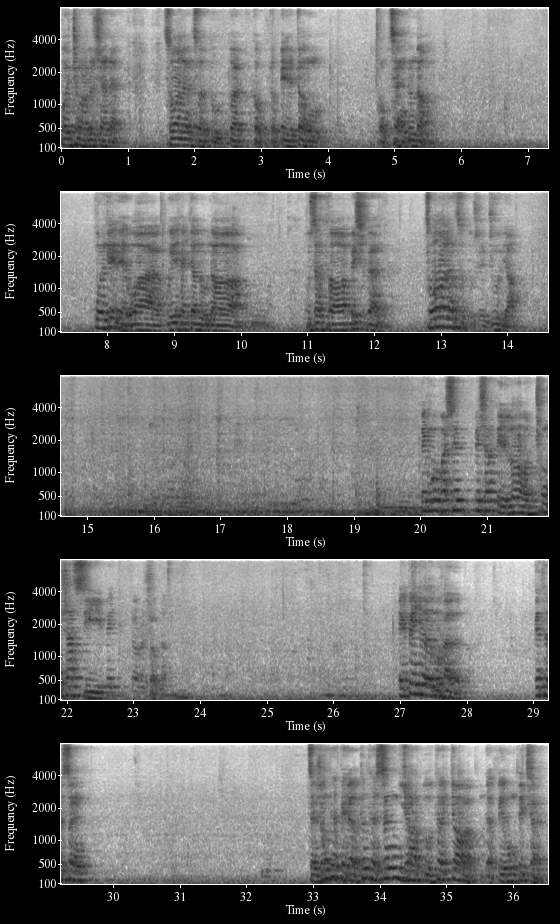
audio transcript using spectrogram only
O chornu chana, tsuwa lang tsuwa tuwa ko pere tong ko pse nguno. Kwan rele wa kwi 生这种的朋友，跟他生意上都特叫的背后的钱，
